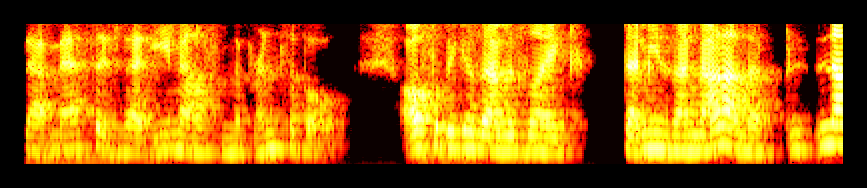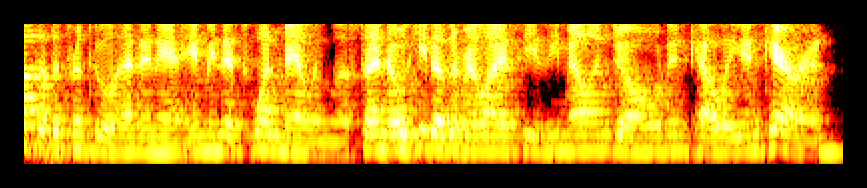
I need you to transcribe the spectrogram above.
that message, that email from the principal. Also because I was like, that means I'm not on the not that the principal had any. I mean, it's one mailing list. I know he doesn't realize he's emailing Joan and Kelly and Karen.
